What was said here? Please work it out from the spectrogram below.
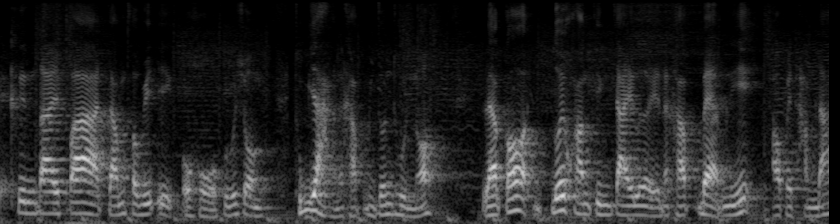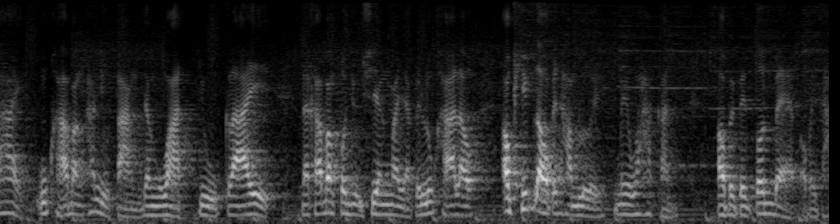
กขึ้นใต้ฝ้าจัมสวิตอีกโอ้โห คุณผู้ชม ทุกอย่างนะครับมีต้นทุนเนาะ แล้วก็ด้วยความจริงใจเลยนะครับ แบบนี้เอาไปทำได้ ลูกค้าบางท่านอยู่ต่างจังหวัดอยู่ไกลนะครับบางคนอยู่เชียงใหม่อยากเป็นลูกค้าเราเอาคลิปเราไปทำเลยไม่ว่ากัน เอาไปเป็นต้นแบบเอาไปท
